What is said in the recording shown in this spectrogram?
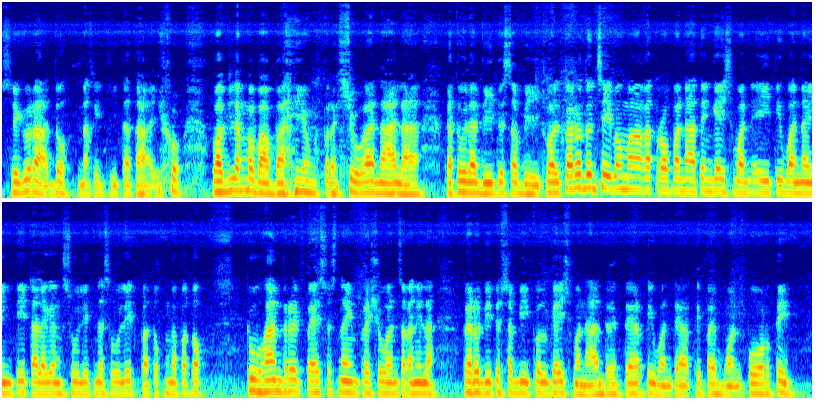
sigurado nakikita tayo. Wag lang mababa yung presyuhan hala katulad dito sa Bicol. Pero doon sa ibang mga katropa natin guys, 180, 190 talagang sulit na sulit, patok na patok. 200 pesos na yung presyuhan sa kanila. Pero dito sa Bicol guys, 130, 135, 140.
